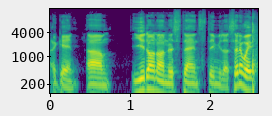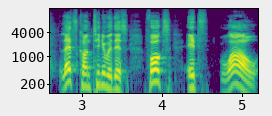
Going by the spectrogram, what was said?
again, um, you don't understand stimulus. Anyway, let's continue with this. Folks, it's wow.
